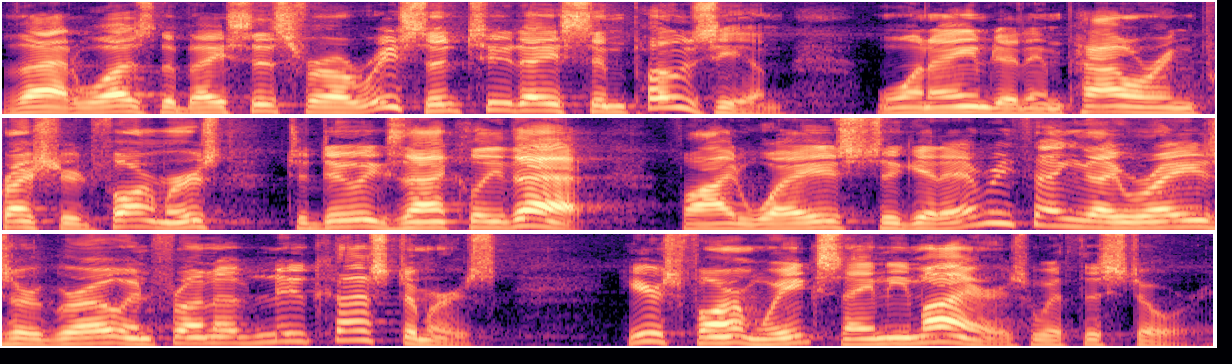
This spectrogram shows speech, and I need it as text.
That was the basis for a recent two day symposium, one aimed at empowering pressured farmers to do exactly that find ways to get everything they raise or grow in front of new customers. Here's Farm Week's Amy Myers with the story.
